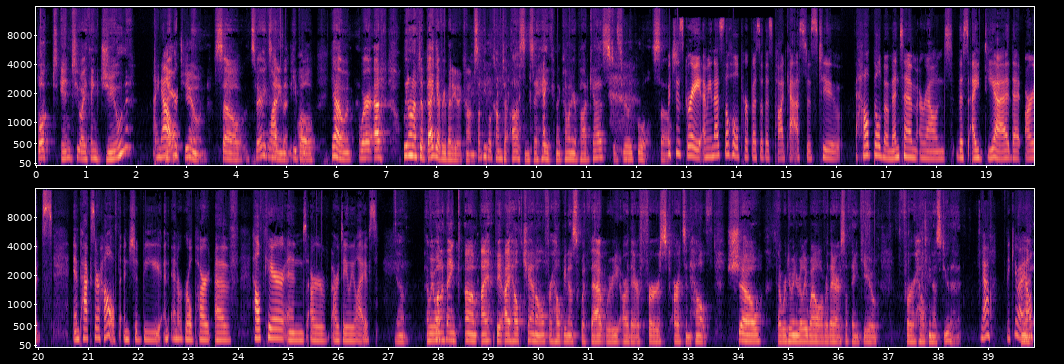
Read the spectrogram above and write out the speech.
booked into I think June, I May know. or June. So it's very exciting that people. Yeah, we're at. We don't have to beg everybody to come. Some people come to us and say, "Hey, can I come on your podcast?" It's really cool. So which is great. I mean, that's the whole purpose of this podcast is to help build momentum around this idea that arts impacts our health and should be an integral part of healthcare and our our daily lives. Yeah. And we want to thank um, I, the iHealth channel for helping us with that. We are their first arts and health show that we're doing really well over there. So thank you for helping us do that. Yeah. Thank you, Rahel.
